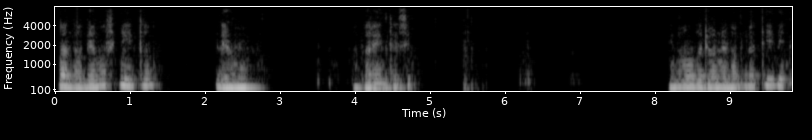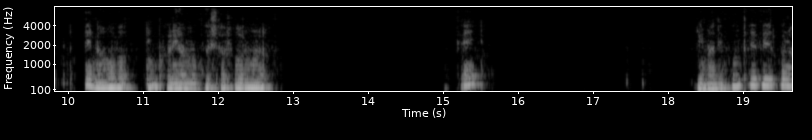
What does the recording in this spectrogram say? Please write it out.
Quando abbiamo finito, vediamo la parentesi. Di nuovo giorni lavorativi, di nuovo incolliamo questa formula. Prima di punto e virgola,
